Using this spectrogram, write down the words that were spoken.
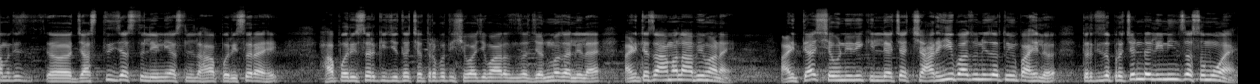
त्यामध्ये जास्तीत जास्त लेणी असलेला हा परिसर आहे. हा परिसर की जिथं छत्रपती शिवाजी महाराजांचा जन्म झालेला आहे आणि त्याचा आम्हाला अभिमान आहे. आणि त्याच शिवनेरी किल्ल्याच्या चारही बाजूनी जर तुम्ही पाहिलं तर तिथं प्रचंड लेणींचा समूह आहे.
